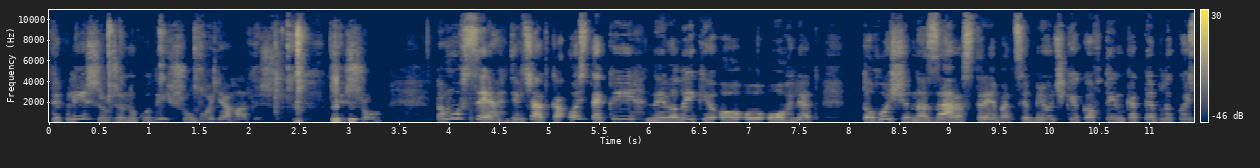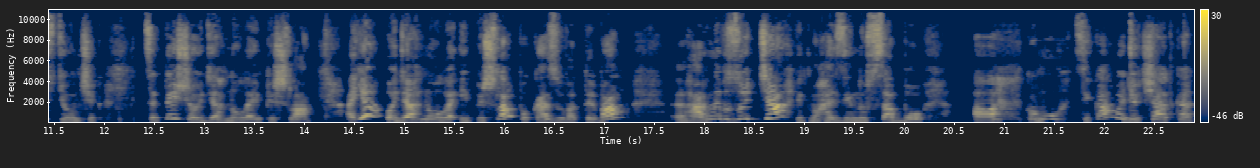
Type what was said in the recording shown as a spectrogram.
тепліше вже ну куди? Шубу одягати чи що? Тому все, дівчатка, ось такий невеликий огляд того, що на зараз треба. Це брючки, ковтинка, теплий костюмчик. Це те, що одягнула і пішла. А я одягнула і пішла показувати вам е, гарне взуття від магазину Сабо. А кому цікаво, дівчатка,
